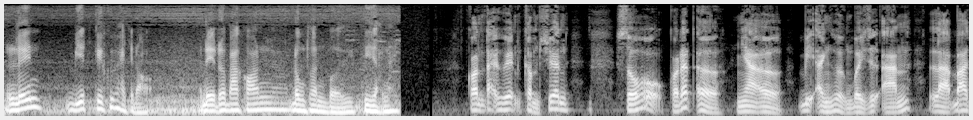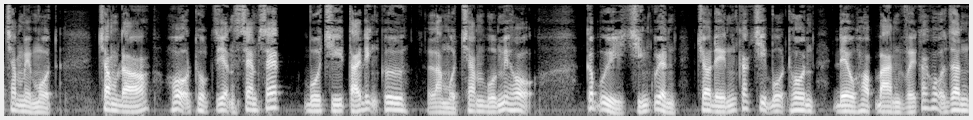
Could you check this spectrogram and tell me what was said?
lên biết cái quy hoạch đó để rồi bà con đồng thuận với cái dự án này. Còn tại huyện Cẩm Xuyên, số hộ có đất ở, nhà ở bị ảnh hưởng bởi dự án là 311, trong đó hộ thuộc diện xem xét bố trí tái định cư là 140 hộ. Cấp ủy chính quyền cho đến các trị bộ thôn đều họp bàn với các hộ dân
